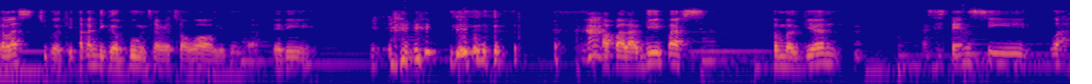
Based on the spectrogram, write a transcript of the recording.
kelas juga kita kan digabung cewek cowok gitu ya jadi apalagi pas pembagian asistensi wah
